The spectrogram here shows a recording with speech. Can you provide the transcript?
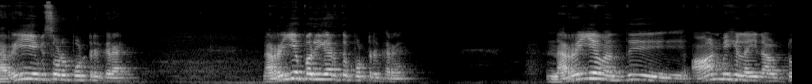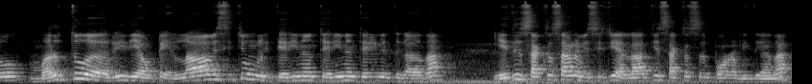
நிறைய எபிசோடு போட்டிருக்கிறேன். நிறைய பரிகாரத்தை போட்டிருக்கிறேன். நிறைய வந்து ஆன்மீக லைன் ஆகட்டும் மருத்துவ ரீதியாகட்டும் எல்லா விஷயத்தையும் உங்களுக்கு தெரியணும் தெரியணும் தெரியணுன்றதுக்காக தான் எது சக்ஸஸான விஷயத்தையும் எல்லாத்தையும் சக்ஸஸ் போடுற அப்படின்றதுக்காக தான்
